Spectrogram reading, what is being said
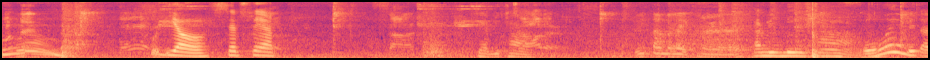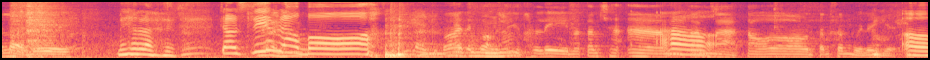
มผู้เดียวแซ่บแซ่บดีค่ะๆนี่ตำอะไรคะทำริมบึงค่ะ โอ้ยมิตรอร่อยเลย ไม่อร่อยเจ้าซิมเราบออร่อยเหมือนว่าตำแต่ตะก่อนมือมันนะอยู่ทะเลนะตำชะอามอ้าวตำป่าตองตำสมุยอะไรอย่างเงี้ย เออ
